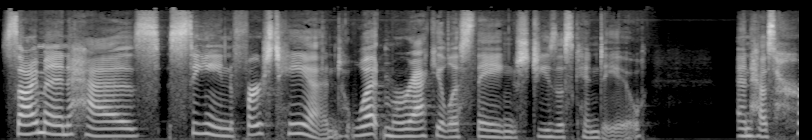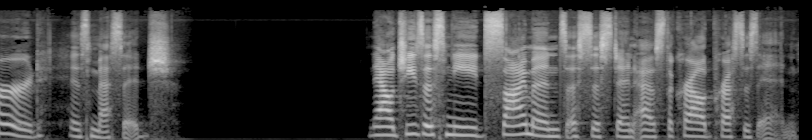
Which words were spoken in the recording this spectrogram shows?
Simon has seen firsthand what miraculous things Jesus can do and has heard his message. Now, Jesus needs Simon's assistance as the crowd presses in.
